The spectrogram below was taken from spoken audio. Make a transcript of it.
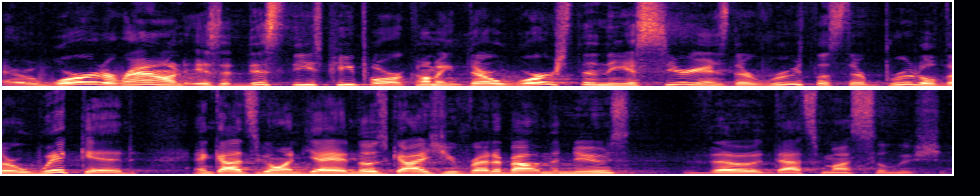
uh, word around is that this, these people are coming. They're worse than the Assyrians. They're ruthless. They're brutal. They're wicked. And God's going, yeah, and those guys you've read about in the news, though, that's my solution.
